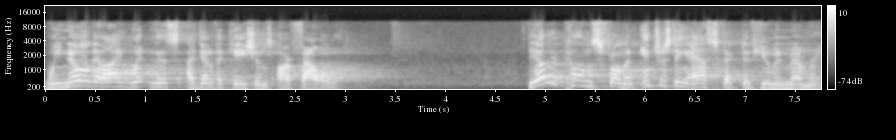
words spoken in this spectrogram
We know that eyewitness identifications are fallible. The other comes from an interesting aspect of human memory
